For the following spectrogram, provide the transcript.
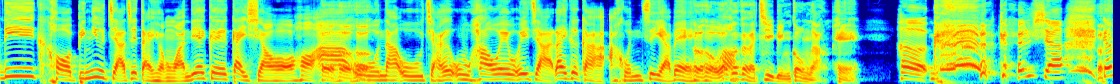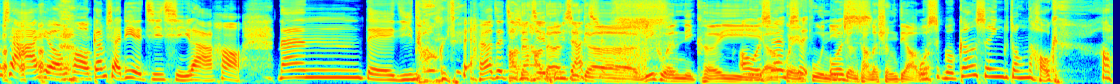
你互朋友食这大雄丸，你爱个介绍哦，吼啊，有若有食。有效诶，我，食来个甲阿芬姐啊，买。我个甲志明讲啦，嘿。好，感谢感谢阿雄哈，感谢你的支持啦哈。咱第二通还要再继续接听下去。离婚你可以回复你正常的声调我是我刚声音装的好。好，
